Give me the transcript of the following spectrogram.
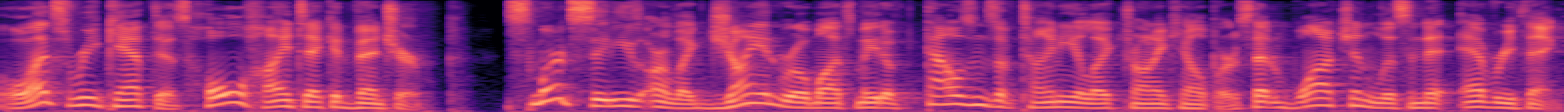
let's recap this whole high-tech adventure. Smart cities are like giant robots made of thousands of tiny electronic helpers that watch and listen to everything,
